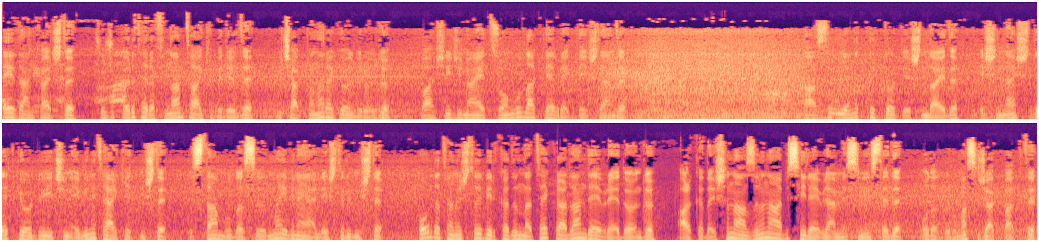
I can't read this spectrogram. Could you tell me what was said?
evden kaçtı. Çocukları tarafından takip edildi. Bıçaklanarak öldürüldü. Vahşi cinayet Zonguldak Devrek'te işlendi. Nazlı Uyanık 44 yaşındaydı. Eşinden şiddet gördüğü için evini terk etmişti. İstanbul'da sığınma evine yerleştirilmişti. Orada tanıştığı bir kadınla tekrardan devreye döndü. Arkadaşı Nazlı'nın abisiyle evlenmesini istedi. O da duruma sıcak baktı.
